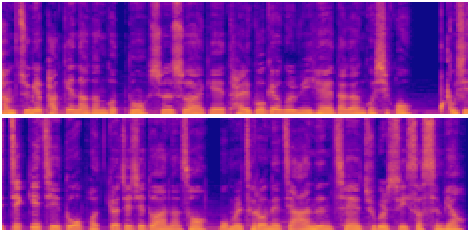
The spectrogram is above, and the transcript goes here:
밤중에 밖에 나간 것도 순수하게 달구경을 위해 나간 것이고 옷이 찢기지도 벗겨지지도 않아서 몸을 드러내지 않은 채 죽을 수 있었으며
